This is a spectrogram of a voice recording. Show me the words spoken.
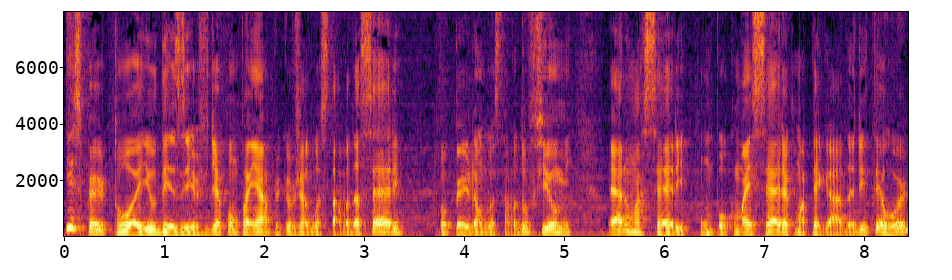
Despertou aí o desejo de acompanhar, porque eu já gostava da série, ou perdão, gostava do filme. Era uma série um pouco mais séria, com uma pegada de terror,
